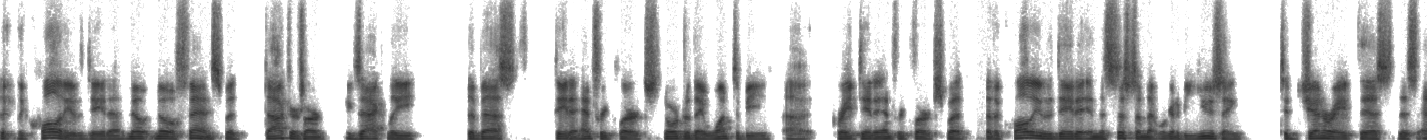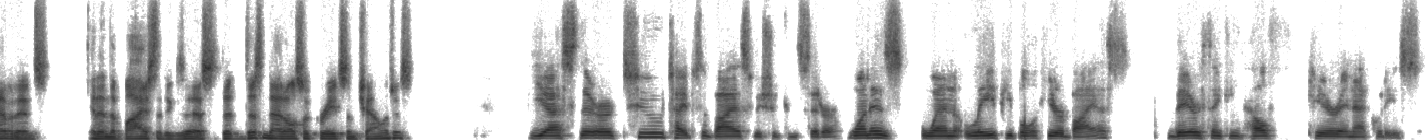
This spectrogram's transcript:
the, the quality of the data. No, no offense, but doctors aren't exactly the best data entry clerks, nor do they want to be uh, great data entry clerks. But the quality of the data in the system that we're going to be using to generate this this evidence, and then the bias that exists, that doesn't that also create some challenges? Yes, there are two types of bias we should consider. One is when lay people hear bias, they are thinking health care inequities.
